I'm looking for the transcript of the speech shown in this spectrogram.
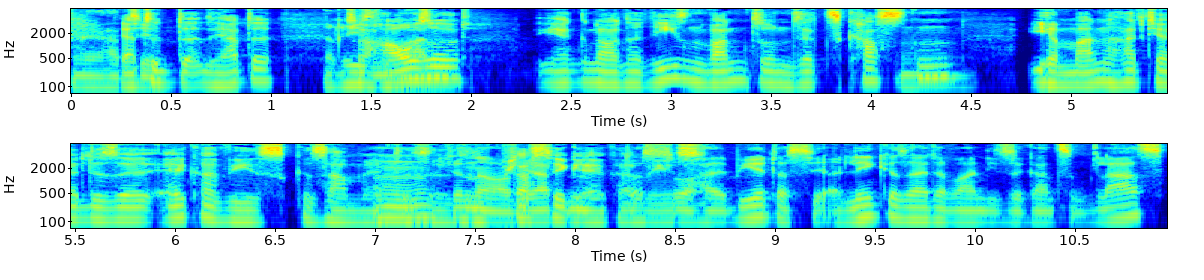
Ja, hat sie hatte, sie hatte zu Hause, ja genau, eine Riesenwand, so einen Setzkasten. Mhm. Ihr Mann hat ja diese LKWs gesammelt, mh, diese, genau, diese Plastik-LKWs. das so halbiert, dass die linke Seite waren diese ganzen Glas,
